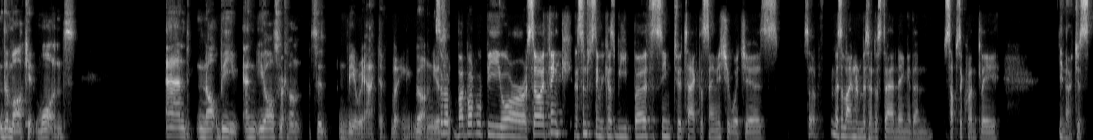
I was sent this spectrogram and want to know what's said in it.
the market wants and not be and you also can't be reactive but go on so, but what would be your so i think it's interesting because we both seem to attack the same issue which is sort of misalignment, misunderstanding, and then subsequently, you know, just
